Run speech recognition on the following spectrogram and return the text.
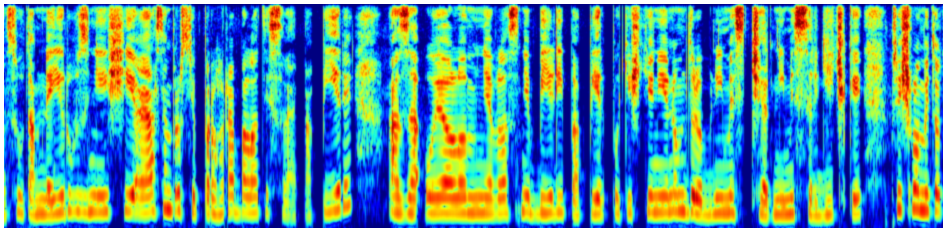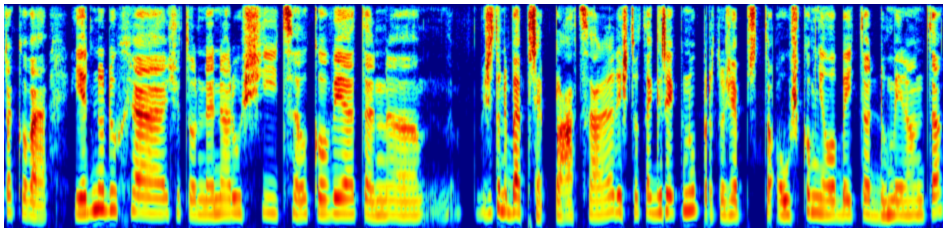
Jsou tam nejrůznější a já jsem prostě prohrabala ty své papíry a zaujalo mě vlastně bílý papír potištěný jenom drobnými s černými srdíčky. Přišlo mi to takové jednoduché, že to nenaruší celkově ten, že to nebude přeplácané, když to tak řeknu, protože to ouško mělo být ta dominanta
